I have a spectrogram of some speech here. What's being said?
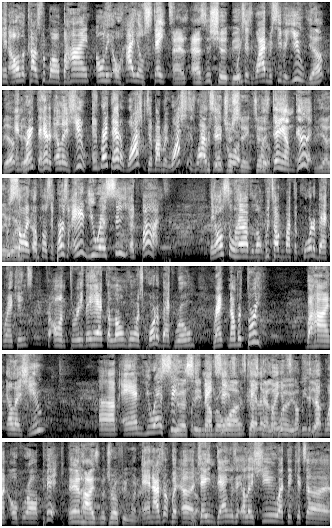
in all of college football behind only Ohio State As, as it should be. which is wide receiver U. Yep, yep, And yep. ranked ahead of LSU. And ranked ahead of Washington, by the way. Washington's wide That's receiver interesting, was damn good. Yeah, they we were. saw it up close and personal. And USC at five. They also have the Long- we talked about the quarterback rankings for on three. They had the Longhorns quarterback room ranked number three, behind LSU, Um, and USC. USC which number sense, one, 'cause 'cause Caleb, Caleb Williams, is going to be the yep. number one overall pick. And Heisman Trophy winner. And I was, but uh, Yep. Jayden Daniels at LSU. I think it's uh,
